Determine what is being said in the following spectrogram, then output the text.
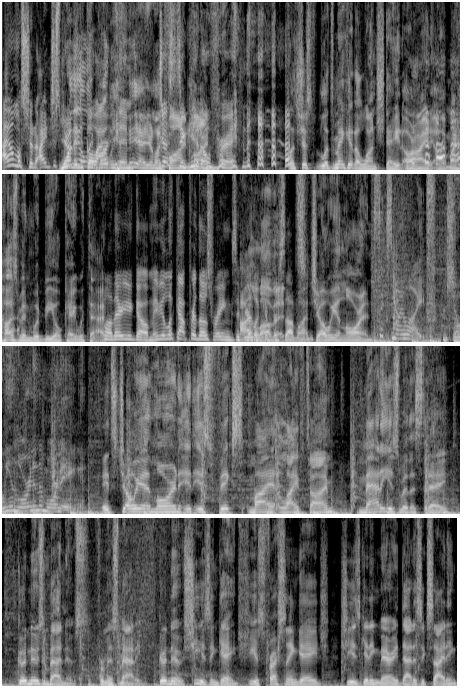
I almost should. I just You're wanted the to go only out per- with him. Yeah, you're like, just "Fine, to get fine." over it. let's just let's make it a lunch date. All right, uh, my husband would be okay with that. well, there you go. Maybe look out for those rings if you're I looking love for it. someone. It's Joey and Lauren. Fix My Life. Joey and Lauren in the morning. It's Joey and Lauren. It is Fix My Lifetime. Maddie is with us today. Good news and bad news for Miss Maddie. Good news, she is engaged. She is freshly engaged. She is getting married. That is exciting.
